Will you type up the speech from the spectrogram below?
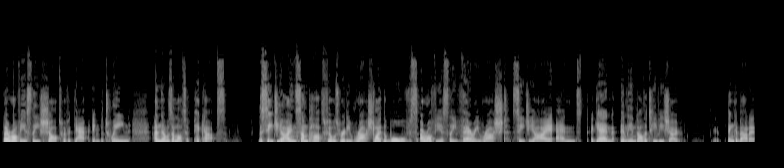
they're obviously shots with a gap in between, and there was a lot of pickups. The CGI in some parts feels really rushed, like the wolves are obviously very rushed CGI, and again, billion dollar TV show. Think about it.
